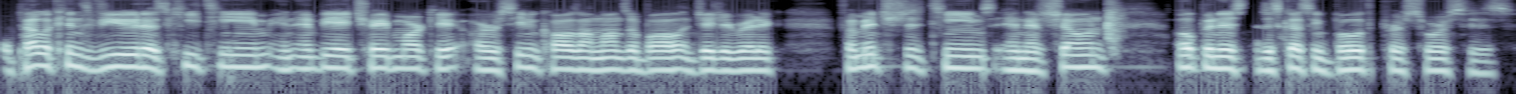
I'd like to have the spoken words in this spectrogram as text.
So Pelicans viewed as key team in NBA trade market are receiving calls on Lonzo Ball and JJ Redick from interested teams and have shown openness to discussing both per sources.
